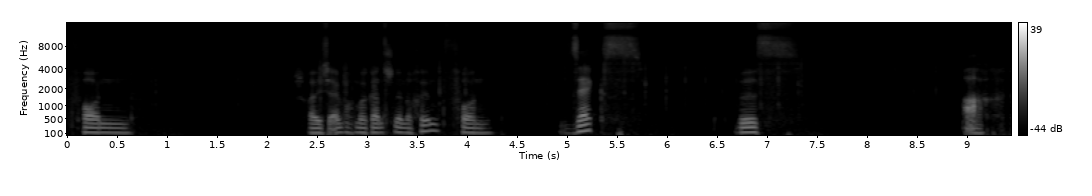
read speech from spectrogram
von. Schreibe ich einfach mal ganz schnell noch hin. Von 6 bis 8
